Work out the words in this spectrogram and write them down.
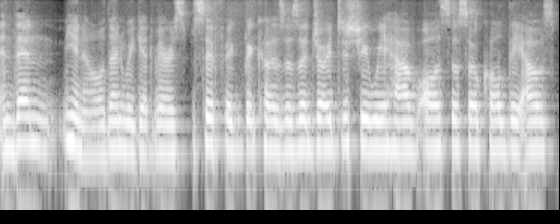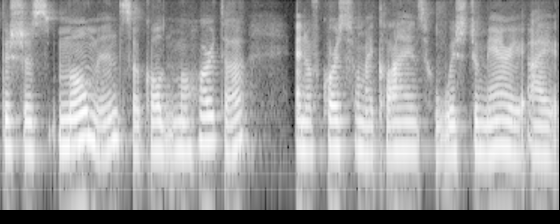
And then, you know, then we get very specific because as a Jyotishi, we have also so called the auspicious moment, so called Muhurta. And of course, for my clients who wish to marry, I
